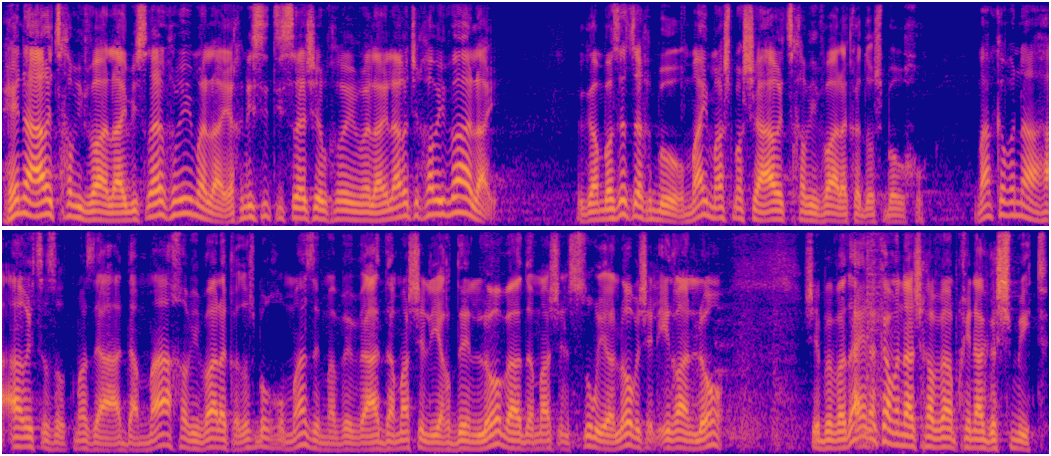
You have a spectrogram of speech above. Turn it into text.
הן הארץ חביבה עליי וישראל חביבים עליי, הכניס את ישראל שהם חביבים עליי לארץ שחביבה עליי. וגם בזה צריך ביאור. מהי משמע שהארץ חביבה על הקדוש ברוך הוא? מה הכוונה, הארץ הזאת? מה זה, האדמה החביבה על הקדוש ברוך הוא? מה זה? מה, והאדמה של ירדן לא, והאדמה של סוריה לא, ושל איראן לא? שבוודאי אין הכוונה שחביבה מבחינה גשמית.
